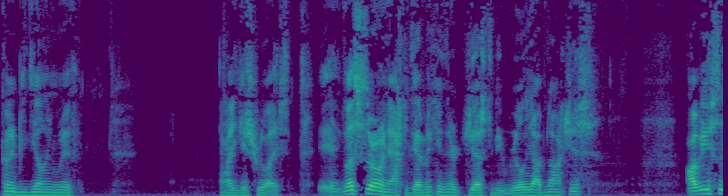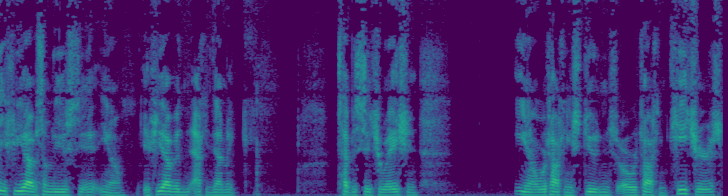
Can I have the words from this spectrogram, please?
going to be dealing with. I just realized. eh, Let's throw an academic in there just to be really obnoxious. Obviously, if you have somebody who's, eh, you know, if you have an academic type of situation, you know, we're talking students or we're talking teachers,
